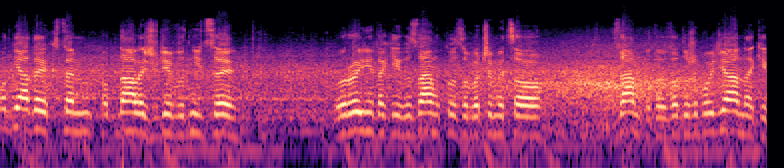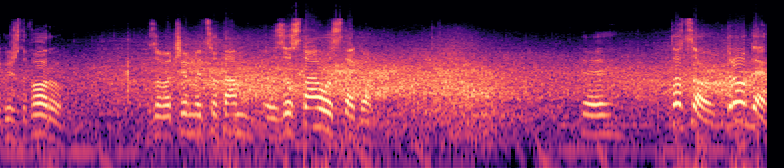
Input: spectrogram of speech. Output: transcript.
Podjadę, chcę odnaleźć w niewodnicy ruiny takiego zamku. Zobaczymy co zamku, to za dużo powiedziane, jakiegoś dworu. Zobaczymy co tam zostało z tego. E, To co, drogę.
